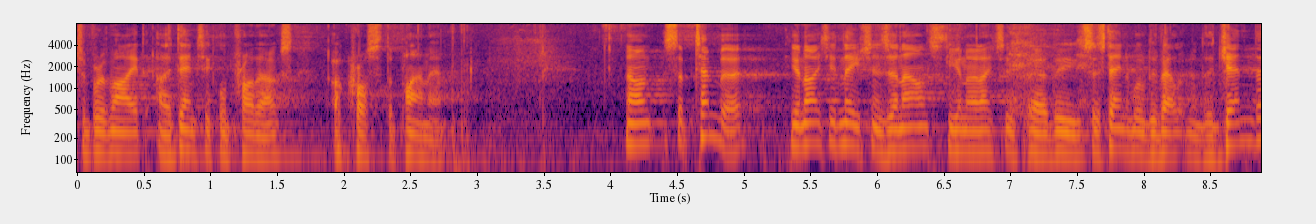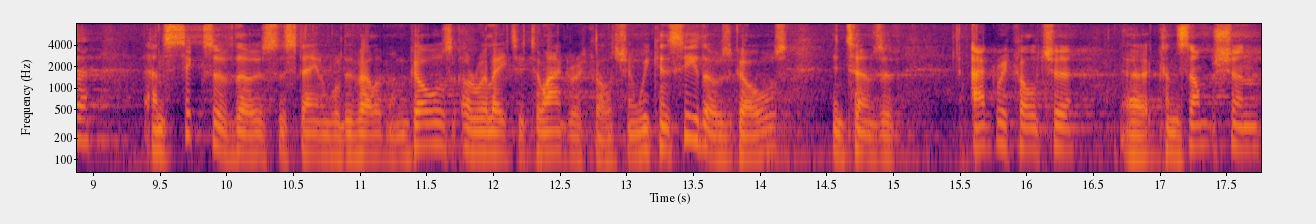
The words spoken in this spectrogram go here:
to provide identical products across the planet. Now, in September, the United Nations announced the, United, uh, the Sustainable Development Agenda, and six of those Sustainable Development Goals are related to agriculture. And we can see those goals in terms of agriculture, uh, consumption,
